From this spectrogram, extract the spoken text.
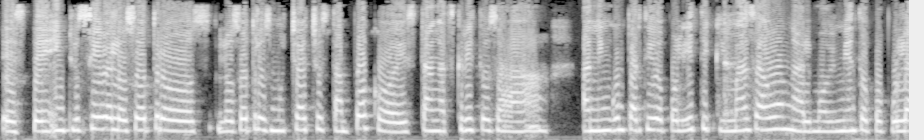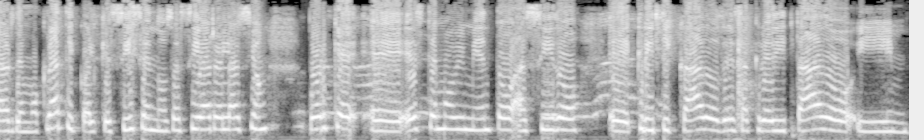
Este, inclusive los otros, los otros muchachos tampoco están adscritos a, ningún partido político y más aún al movimiento popular democrático, al que sí se nos hacía relación porque eh, este movimiento ha sido eh, criticado, desacreditado y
